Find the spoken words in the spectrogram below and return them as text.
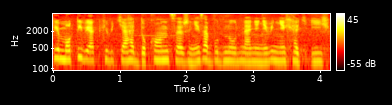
tie motívy, keby ťahať do konca, že nezabudnúť na ne, nevynechať ich,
